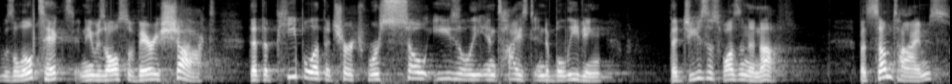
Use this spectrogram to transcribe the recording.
was a little ticked, and he was also very shocked that the people at the church were so easily enticed into believing that Jesus wasn't enough. But sometimes,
